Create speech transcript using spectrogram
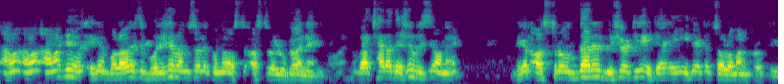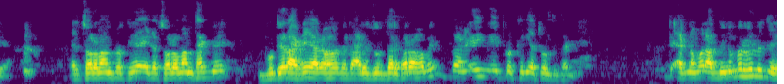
আমা- আমা- আমাকে এখানে বলা হয়েছে, বরিশাল অঞ্চলে কোনো অস্ত্র অস্ত্র লুট হয় নাই। বা সারা দেশে হয়েছে অনেক। দেখেন, অস্ত্র উদ্ধারের বিষয়টি এটা এটা একটা চলমান প্রক্রিয়া। চলমান প্রক্রিয়া, এটা চলমান থাকবে। ভোটের আগে আরও এটা আরও জোরদার করা হবে। এই এই প্রক্রিয়া চলতে থাকবে। এক নম্বর আর দুই নম্বর হলো যে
